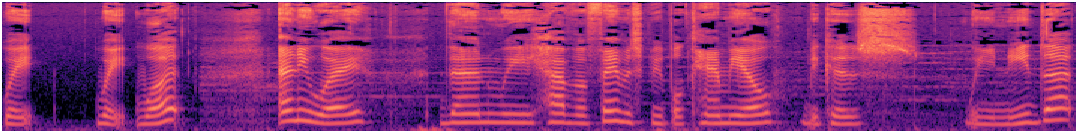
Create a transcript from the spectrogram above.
Wait, wait, what? Anyway, then we have a famous people cameo because we need that,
